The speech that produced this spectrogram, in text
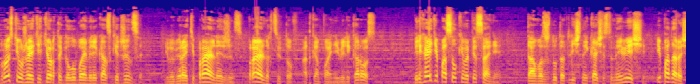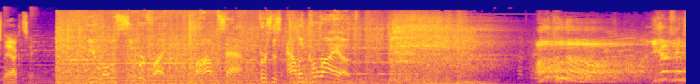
Бросьте уже эти тертые голубые американские джинсы и выбирайте правильные джинсы, правильных цветов от компании Великорос. Переходите по ссылке в описании. Там вас ждут отличные качественные вещи и подарочные акции. Heroes Super Fight. Bob Sapp versus Alan Karayev. 青コーナー200センチ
